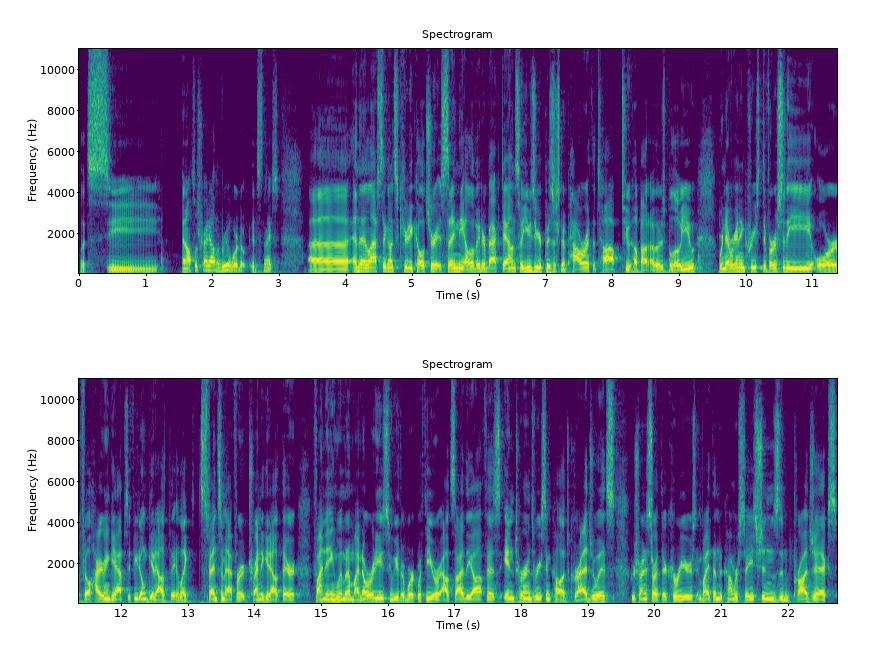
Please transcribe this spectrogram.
let's see. And also try it out in the real world. It's nice. Uh, and then last thing on security culture is setting the elevator back down. So use your position of power at the top to help out others below you. We're never going to increase diversity or fill hiring gaps if you don't get out there, like spend some effort trying to get out there, finding women and minorities who either work with you or outside the office, interns, recent college graduates who are trying to start their careers, invite them to conversations and projects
